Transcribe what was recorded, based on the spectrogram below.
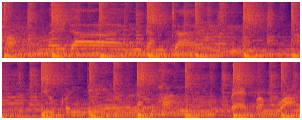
ทำไม่ได้ดังใจ อยู่คนเดียวลำพังแบกความหวัง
